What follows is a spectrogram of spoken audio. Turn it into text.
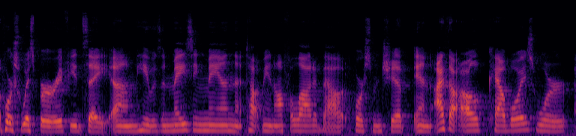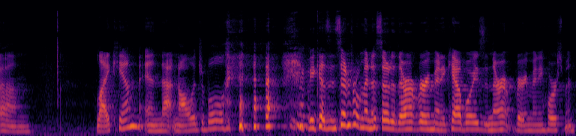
horse whisperer, if you'd say. Um, he was an amazing man that taught me an awful lot about horsemanship, and I thought all cowboys were um, like him and that knowledgeable, because in central Minnesota there aren't very many cowboys and there aren't very many horsemen.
